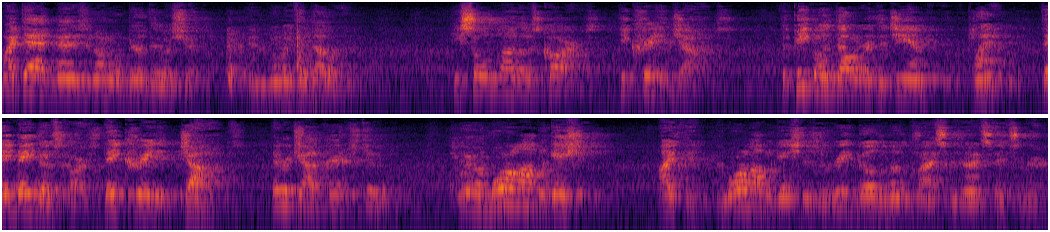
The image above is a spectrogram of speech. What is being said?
My dad managed an automobile dealership in Wilmington, Delaware. He sold a lot of those cars. He created jobs. The people in Delaware at the GM plant, they made those cars. They created jobs. They were job creators too. We have a moral obligation, I think. The moral obligation is to rebuild the middle class in the United States of America.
